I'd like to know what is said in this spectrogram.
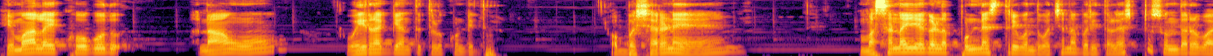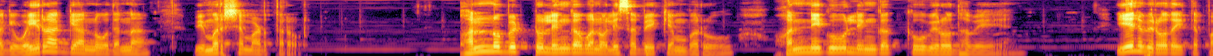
ಹಿಮಾಲಯಕ್ಕೆ ಹೋಗೋದು. ನಾವು ವೈರಾಗ್ಯ ಅಂತ ತಿಳ್ಕೊಂಡಿದ್ವಿ ಒಬ್ಬ ಶರಣೆ ಮಸಣಯ್ಯಗಳ ಪುಣ್ಯಸ್ತ್ರೀ ಒಂದು ವಚನ ಬರೀತಾಳೆ. ಎಷ್ಟು ಸುಂದರವಾಗಿ ವೈರಾಗ್ಯ ಅನ್ನುವುದನ್ನು ವಿಮರ್ಶೆ ಮಾಡ್ತಾರೆ ಅವರು ಹಣ್ಣು ಬಿಟ್ಟು ಲಿಂಗವನ್ನು ಒಲಿಸಬೇಕೆಂಬರು ಹೊನ್ನಿಗೂ ಲಿಂಗಕ್ಕೂ ವಿರೋಧವೇ? ಏನು ವಿರೋಧ ಐತಪ್ಪ?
